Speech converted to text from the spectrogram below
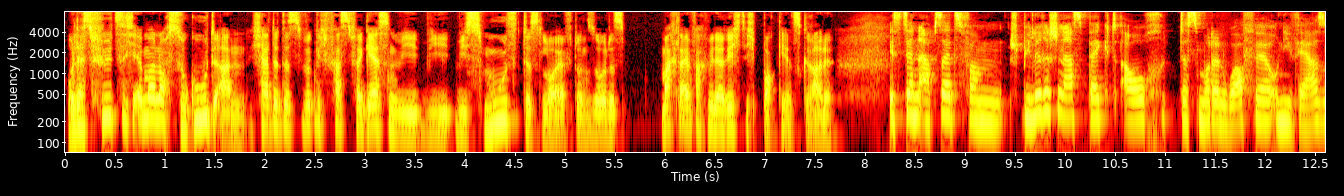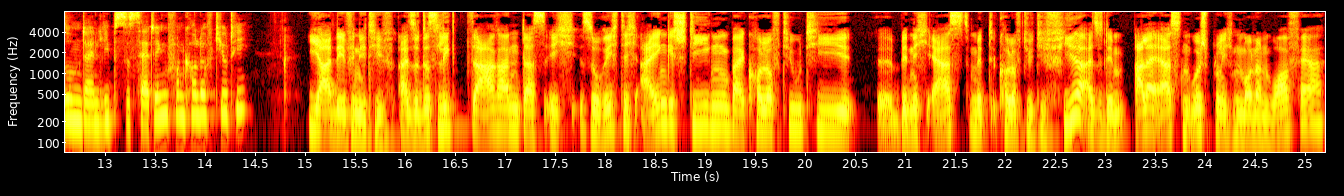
Und das fühlt sich immer noch so gut an. Ich hatte das wirklich fast vergessen, wie, wie, wie smooth das läuft und so. Das macht einfach wieder richtig Bock jetzt gerade. Ist denn abseits vom spielerischen Aspekt auch das Modern Warfare-Universum dein liebstes Setting von Call of Duty? Ja, definitiv. Also das liegt daran, dass ich so richtig eingestiegen bei Call of Duty bin ich erst mit Call of Duty 4, also dem allerersten ursprünglichen Modern Warfare.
